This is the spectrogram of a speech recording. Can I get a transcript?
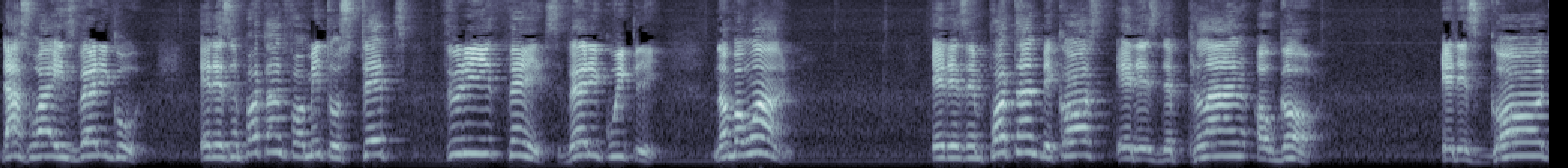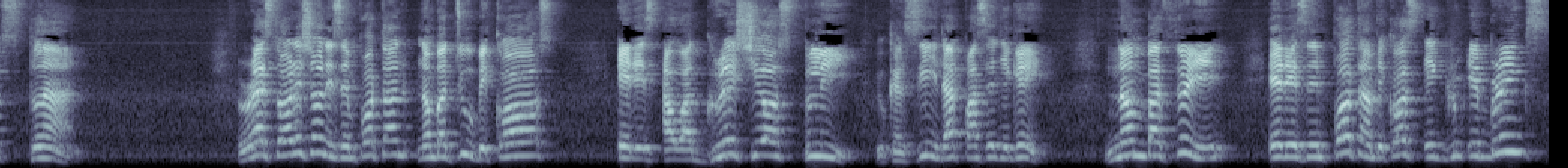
That's why it's very good. It is important for me to state three things very quickly. Number one, it is important because it is the plan of God. It is God's plan. Restoration is important, number two, because it is our gracious plea. You can see in that passage again. Number three, it is important because it, it brings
